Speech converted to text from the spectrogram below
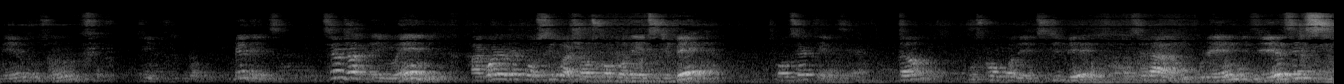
menos 1 quinto. Beleza. Se eu já tenho M, agora eu já consigo achar os componentes de B? Com certeza. Então, os componentes de B serão por N vezes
